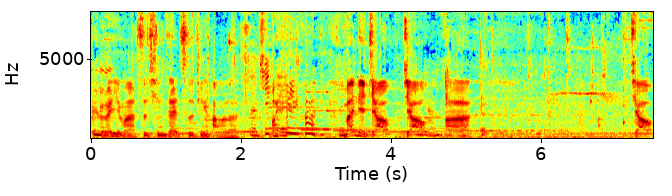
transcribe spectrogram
可以嘛，吃青菜吃挺好的。小鸡哎腿，慢点嚼嚼啊，嚼。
